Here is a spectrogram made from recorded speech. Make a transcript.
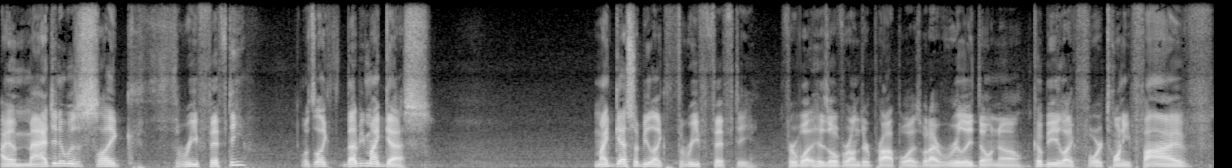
I imagine it was like three fifty. Was like that'd be my guess. My guess would be like three fifty for what his over under prop was, but I really don't know. Could be like four twenty five.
